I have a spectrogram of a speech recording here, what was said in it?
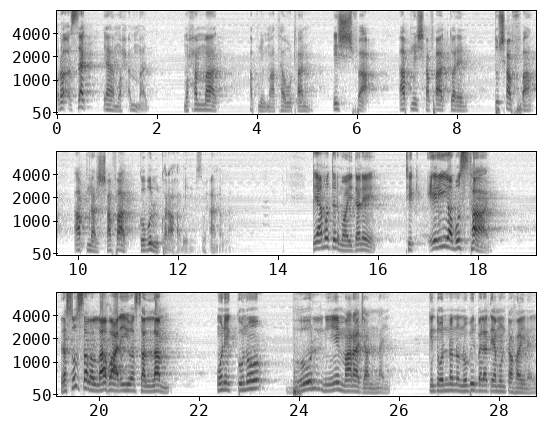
রাসাক ইয়া মোহাম্মদ। মোহাম্মদ, আপনি মাথা উঠান, ইশফা। আপনি সাফাত করেন তুষাফা আপনার সাফাত কবুল করা হবে সুহান আল্লাহ কেয়ামতের ময়দানে ঠিক এই অবস্থায় রসুল সাল্লাহ আলী আসাল্লাম উনি কোনো ভুল নিয়ে মারা যান নাই। কিন্তু অন্যান্য নবীর বেলাতে এমনটা হয় নাই।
